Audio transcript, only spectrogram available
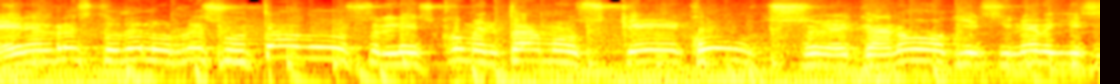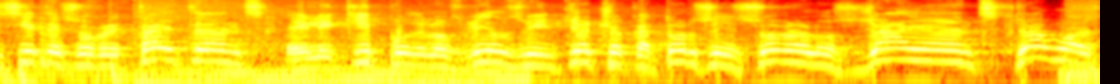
En el resto de los resultados les comentamos que Colts eh, ganó 19-17 sobre Titans, el equipo de los Bills 28-14 sobre los Giants, Jaguars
